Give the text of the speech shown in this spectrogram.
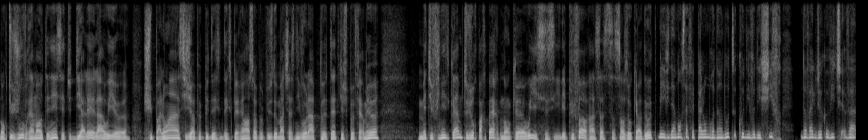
donc tu joues vraiment au tennis et tu te dis, allez, là, oui, je suis pas loin. Si j'ai un peu plus d'expérience, un peu plus de match à ce niveau là peut-être que je peux faire mieux. Mais tu finis quand même toujours par perdre. Donc euh, oui, il est plus fort, hein, ça, sans aucun doute. Mais évidemment, ça fait pas l'ombre d'un doute qu'au niveau des chiffres, Novak Djokovic va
